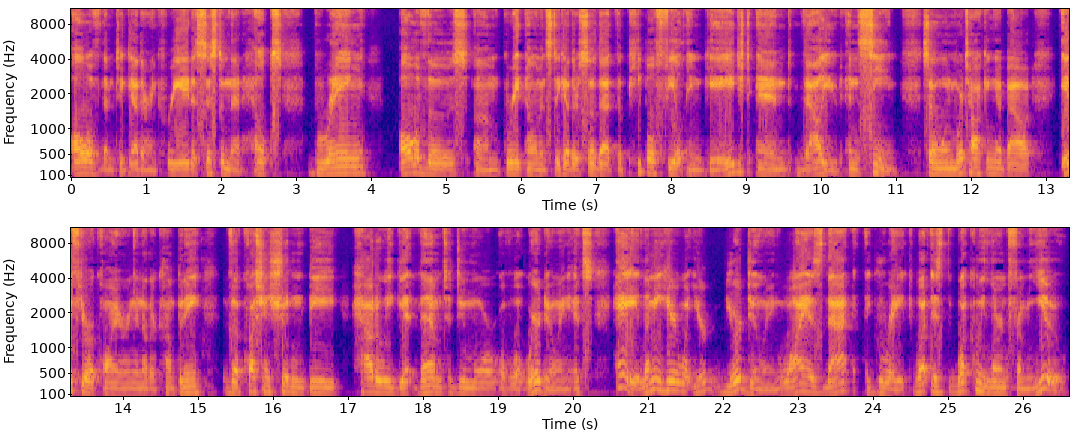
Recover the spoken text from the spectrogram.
all of them together and create a system that helps bring all of those um, great elements together so that the people feel engaged and valued and seen. So when we're talking about if you're acquiring another company, the question shouldn't be how do we get them to do more of what we're doing? It's hey, let me hear what you're you're doing. Why is that great? What is what can we learn from you?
